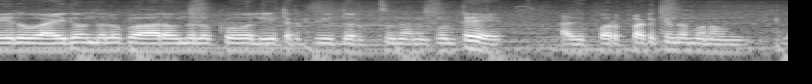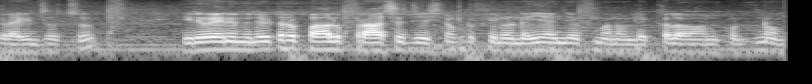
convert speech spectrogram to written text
మీరు ఐదు వందలకు ఆరు వందలకు లీటర్కి దొరుకుతుంది అనుకుంటే అది పొరపాటు కింద మనం గ్రహించవచ్చు. ఇరవై ఎనిమిది లీటర్ పాలు ప్రాసెస్ చేసినప్పుడు కిలో నెయ్యి అని చెప్పి మనం లెక్కలో అనుకుంటున్నాం.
